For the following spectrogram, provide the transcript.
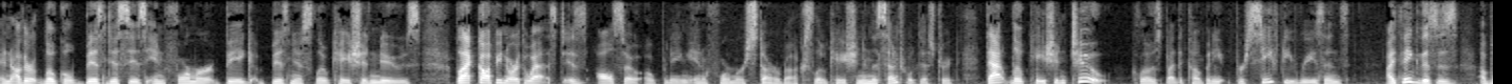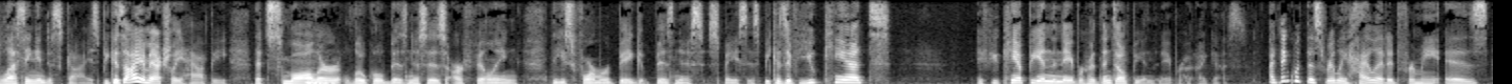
And other local businesses in former big business location news. Black Coffee Northwest is also opening in a former Starbucks location in the Central District. That location, too, closed by the company for safety reasons. I think this is a blessing in disguise because I am actually happy that smaller hmm. local businesses are filling these former big business spaces. Because if you can't if you can't be in the neighborhood, then don't be in the neighborhood, I guess. I think what this really highlighted for me is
